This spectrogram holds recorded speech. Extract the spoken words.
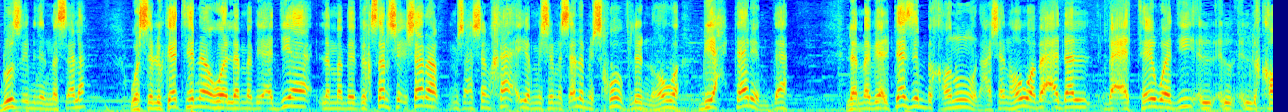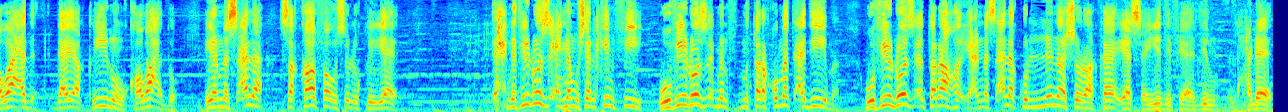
جزء من المسألة. والسلوكيات هنا هو لما بيأديها لما ما بيكسرش إشارة مش عشان خائف مش المسألة مش خوف لأن هو بيحترم ده. لما بيلتزم بقانون عشان هو بقى ده بقت هو دي ال- ال- القواعد ده يقينه وقواعده. هي المسألة ثقافة وسلوكيات. إحنا في جزء إحنا مشاركين فيه وفي جزء من تراكمات قديمة وفي جزء تراها يعني المسألة كلنا شركاء يا سيدي في هذه الحاجات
